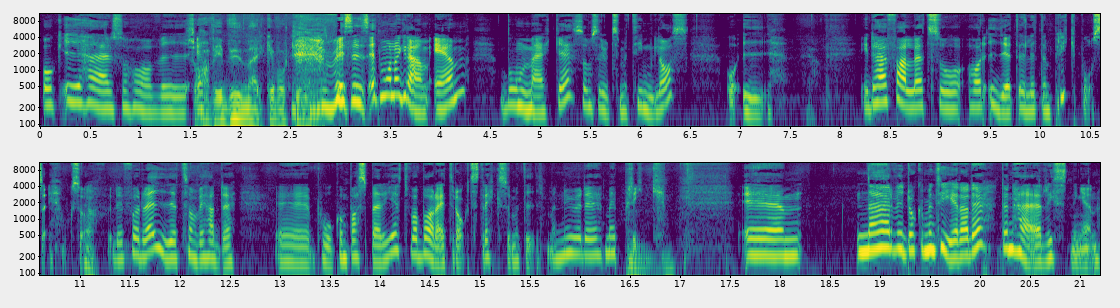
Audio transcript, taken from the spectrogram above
Och i här så har vi... Så ett, har vi bumärke bort Precis, ett monogram M, bommärke som ser ut som ett timglas och I. I det här fallet så har I en liten prick på sig också. Ja. Det förra I som vi hade eh, på Kompassberget var bara ett rakt streck som ett I, men nu är det med prick. Mm. Eh, när vi dokumenterade den här ristningen,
